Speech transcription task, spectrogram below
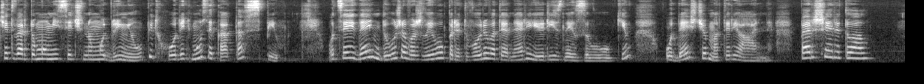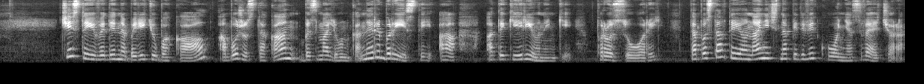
четвертому місячному дню підходить музика та спів. У цей день дуже важливо перетворювати енергію різних звуків у дещо матеріальне. Перший ритуал. Чистої води наберіть у бокал або ж у стакан без малюнка, не ребристий, а, а такий рівненький, прозорий. Та поставте його на ніч на підвіконня з вечора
